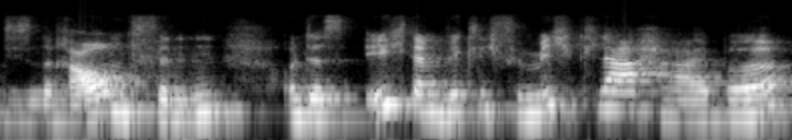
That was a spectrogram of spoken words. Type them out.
diesen Raum finden und dass ich dann wirklich für mich klar habe,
